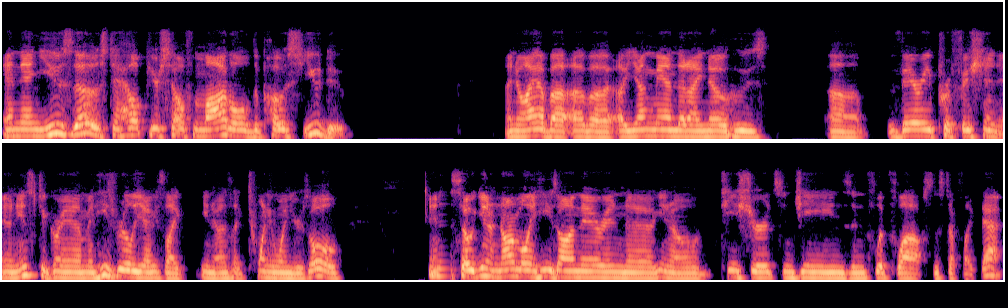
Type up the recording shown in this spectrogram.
and then use those to help yourself model the posts you do I know I have a, of a, a young man that I know who's uh, very proficient in Instagram, and he's really young. He's like, you know, he's like 21 years old. And so, you know, normally he's on there in, uh, you know, t-shirts and jeans and flip flops and stuff like that.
